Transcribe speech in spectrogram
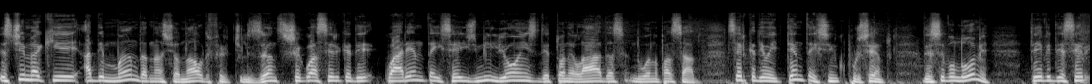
estima que a demanda nacional de fertilizantes chegou a cerca de 46 milhões de toneladas no ano passado. Cerca de 85% desse volume teve de ser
